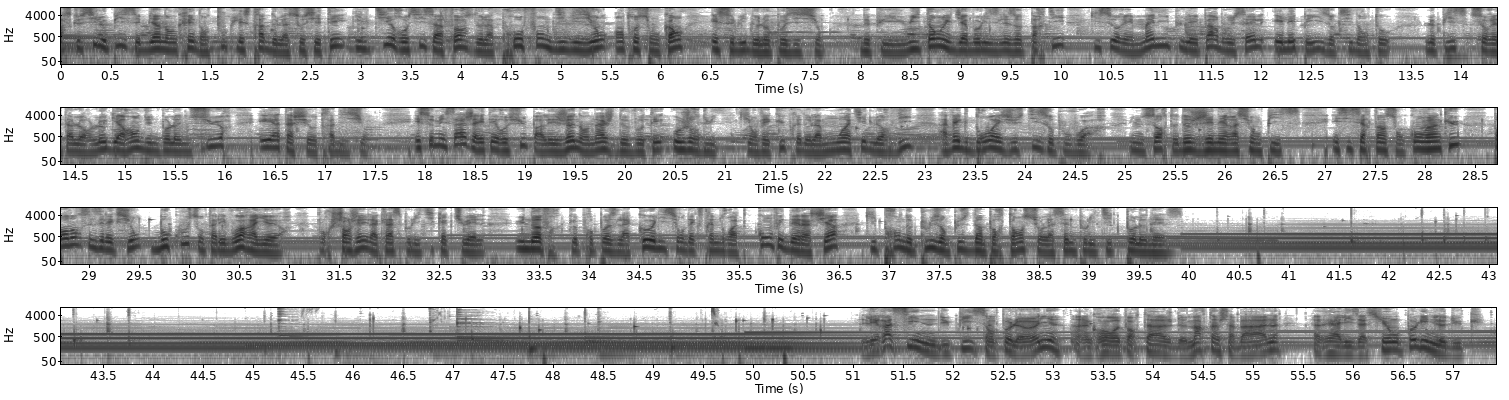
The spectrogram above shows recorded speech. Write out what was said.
Parce que si le PIS est bien ancré dans toutes les strates de la société, il tire aussi sa force de la profonde division entre son camp et celui de l'opposition. Depuis 8 ans, il diabolise les autres partis qui seraient manipulés par Bruxelles et les pays occidentaux. Le PIS serait alors le garant d'une Pologne sûre et attachée aux traditions. Et ce message a été reçu par les jeunes en âge de voter aujourd'hui, qui ont vécu près de la moitié de leur vie avec droit et justice au pouvoir, une sorte de génération PIS. Et si certains sont convaincus, pendant ces élections, sont allés voir ailleurs, pour changer la classe politique actuelle, une offre que propose la coalition d'extrême droite Confederacja, qui prend de plus en plus d'importance sur la scène politique polonaise. Les racines du PIS en Pologne, un grand reportage de Martin Chabal, réalisation Pauline Leduc.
